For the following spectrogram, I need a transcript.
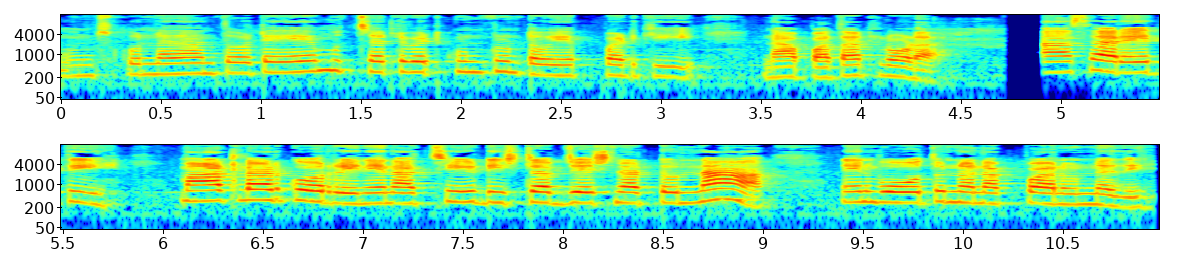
ఉంచుకున్న దాంతోటే ముచ్చట్లు పెట్టుకుంటుంటావు ఎప్పటికీ. నా పతట్లోడా ఆ సరేతి మాట్లాడుకోర్రి. నేను వచ్చి డిస్టర్బ్ చేసినట్టున్నా నేను పోతున్నా నాకు పని ఉన్నది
